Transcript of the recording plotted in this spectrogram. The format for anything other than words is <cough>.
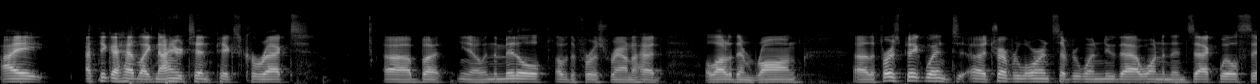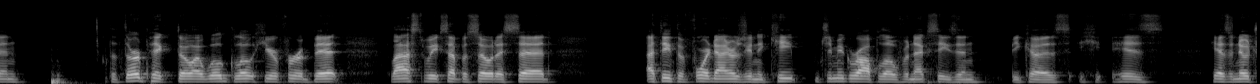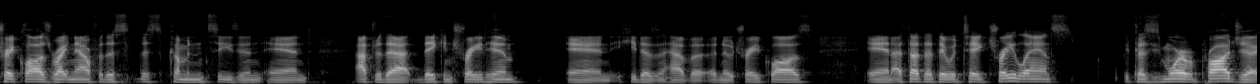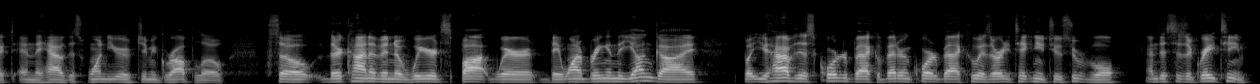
I I think I had like nine or ten picks correct, uh, but you know, in the middle of the first round, I had a lot of them wrong. Uh, the first pick went uh, Trevor Lawrence. Everyone knew that one, and then Zach Wilson. The third pick, though, I will gloat here for a bit. Last week's episode, I said I think the 49ers are going to keep Jimmy Garoppolo for next season because he, his he has a no trade clause right now for this this coming season, and after that they can trade him, and he doesn't have a, a no trade clause. And I thought that they would take Trey Lance because he's more of a project, and they have this one year of Jimmy Garoppolo. So they're kind of in a weird spot where they want to bring in the young guy, but you have this quarterback, a veteran quarterback who has already taken you to a Super Bowl, and this is a great team.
